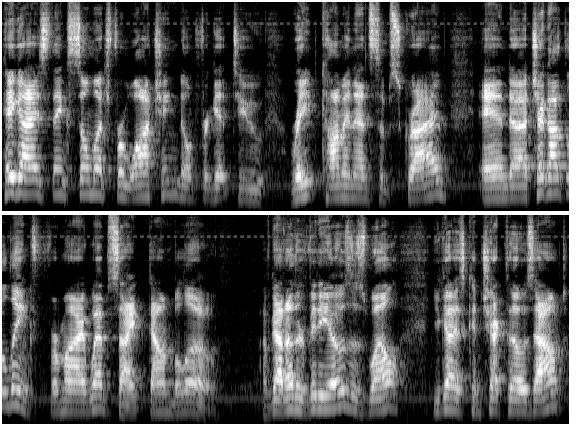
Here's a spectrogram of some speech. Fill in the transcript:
Hey guys, thanks so much for watching. Don't forget to rate, comment, and subscribe. And uh, check out the link for my website down below. I've got other videos as well. You guys can check those out.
